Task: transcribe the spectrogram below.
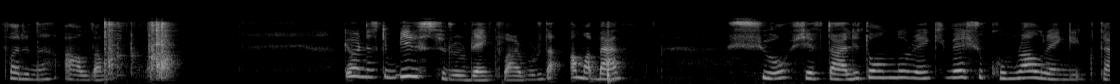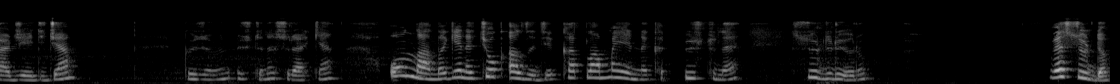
farını aldım. Gördüğünüz gibi bir sürü renk var burada ama ben şu şeftali tonlu renk ve şu kumral rengi tercih edeceğim. Gözümün üstüne sürerken. Ondan da gene çok azıcık katlanma yerine üstüne sürdürüyorum. Ve sürdüm.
